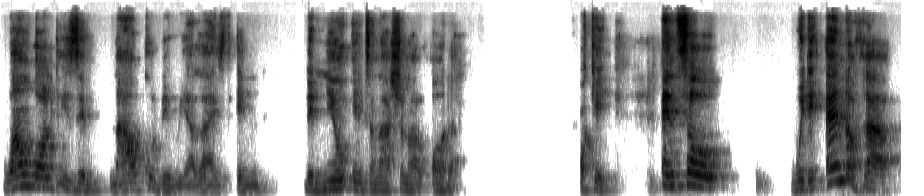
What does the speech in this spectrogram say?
one worldism now could be realized in the new international order. Okay, and so with the end of that,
